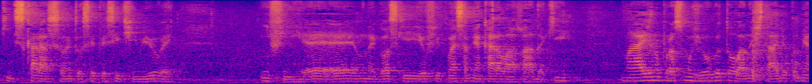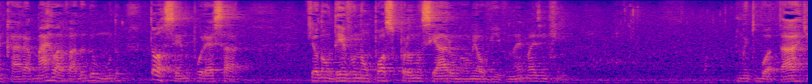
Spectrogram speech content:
que descaração em torcer para esse time, viu, velho? Enfim, é, é, um negócio que eu fico com essa minha cara lavada aqui. Mas no próximo jogo eu tô lá no estádio com minha cara mais lavada do mundo, torcendo por essa que eu não devo, não posso pronunciar o nome ao vivo, né? Mas enfim. Muito boa tarde,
